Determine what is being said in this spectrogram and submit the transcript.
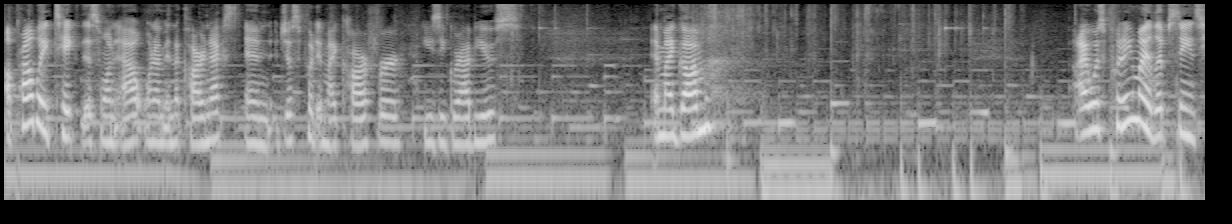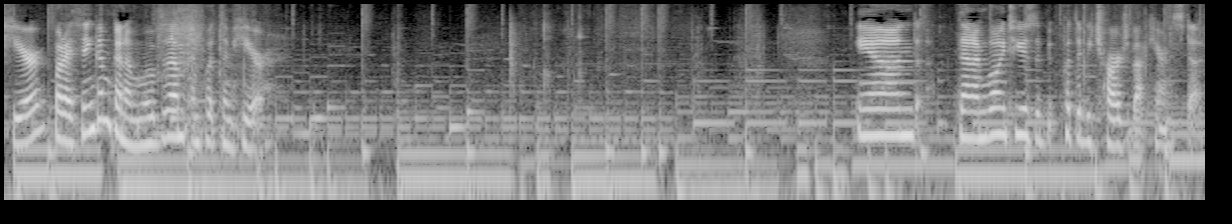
I'll probably take this one out when I'm in the car next and just put in my car for easy grab use. And my gum. I was putting my lip stains here, but I think I'm gonna move them and put them here. And then I'm going to use the, put the Be Charged back here instead.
